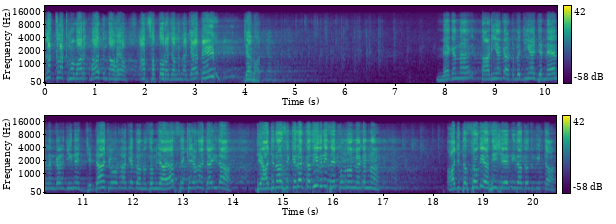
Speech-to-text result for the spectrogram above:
ਲੱਖ ਲੱਖ ਮੁਬਾਰਕਬਾਦ ਦਿੰਦਾ ਹੋਇਆ। ਆਪ ਸਭ ਤੋਂ ਰਜਾ ਲੈਂਦਾ, ਜੈ ਭੀਮ, ਜੈ ਭਾਰਤ। ਮੈਂ ਕਹਿੰਦਾ, ਤਾੜੀਆਂ ਘੱਟ ਵੱਜੀਆਂ, ਜਰਨੈਲ ਨੰਗਲ ਜੀ ਨੇ ਜਿੱਡਾ ਜ਼ੋਰ ਲਾ ਕੇ ਤੁਹਾਨੂੰ ਸਮਝਾਇਆ, ਸਿੱਖ ਜਾਣਾ ਚਾਹੀਦਾ। ਜੇ ਅੱਜ ਨਾ ਸਿੱਖੇ ਤਾਂ ਕਦੀ ਵੀ ਨਹੀਂ ਸਿੱਖ ਹੋਣਾ, ਮੈਂ ਕਹਿੰਦਾ। ਅੱਜ ਦੱਸੋ ਕਿ ਅਸੀਂ ਸ਼ੇਰਨੀ ਦਾ ਦੁੱਧ ਪੀਤਾ।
